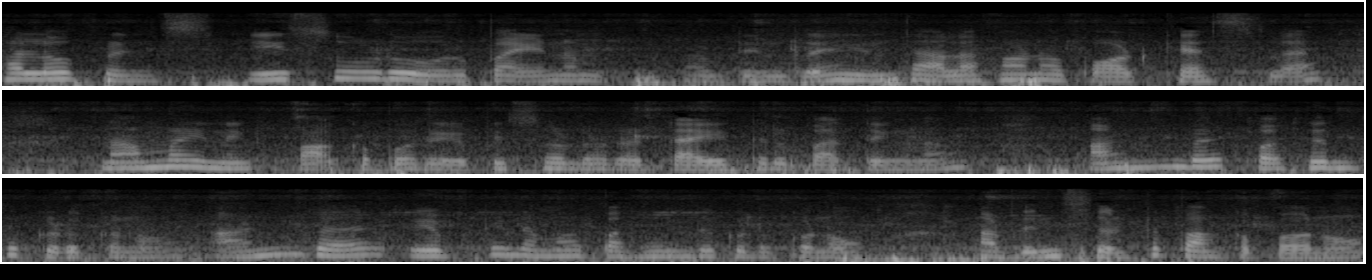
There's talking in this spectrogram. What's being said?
ஹலோ ஃப்ரெண்ட்ஸ் ஈசோடு ஒரு பயணம் அப்படின்ற இந்த அழகான பாட்காஸ்ட்டில் நம்ம இன்றைக்கி பார்க்க போகிற எபிசோடோட டைட்டில் பார்த்திங்கன்னா அன்பை பகிர்ந்து கொடுக்கணும். அன்பை எப்படி நம்ம பகிர்ந்து கொடுக்கணும் அப்படின்னு சொல்லிட்டு பார்க்க போகிறோம்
